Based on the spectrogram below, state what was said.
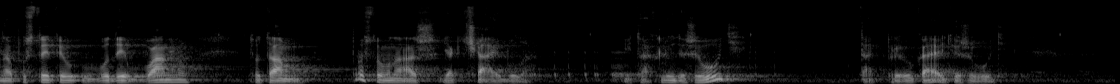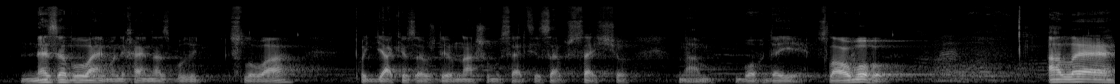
напустити води в ванну, то там просто вона аж як чай була. І так люди живуть, так привикають і живуть. Не забуваємо, нехай в нас будуть слова, подяки завжди в нашому серці за все, що нам Бог дає. Слава Богу. Але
